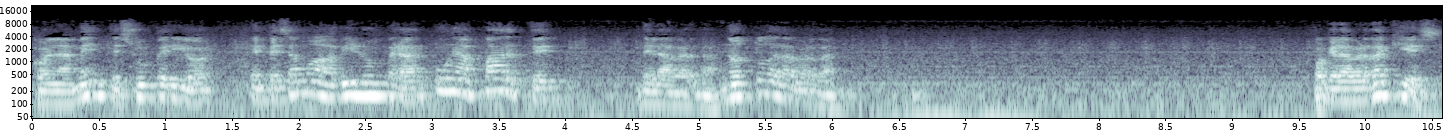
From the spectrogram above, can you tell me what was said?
con la mente superior, empezamos a vislumbrar una parte de la verdad, no toda la verdad. Porque la verdad ¿qué es?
